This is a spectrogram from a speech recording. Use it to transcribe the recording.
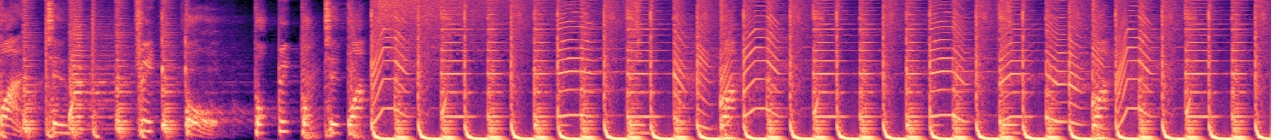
One, two, three, four, four, three, four, two, one.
